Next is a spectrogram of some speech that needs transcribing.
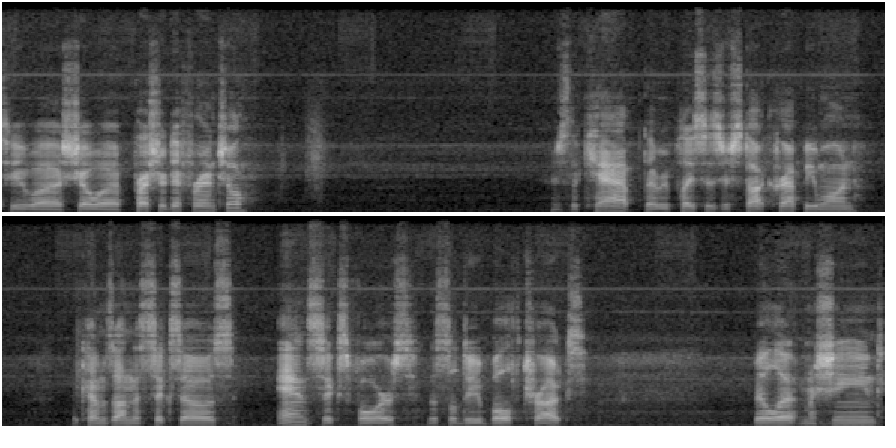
to uh, show a pressure differential. Here's the cap that replaces your stock crappy one. It comes on the 6.0s and 6.4s. This will do both trucks. Billet machined.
